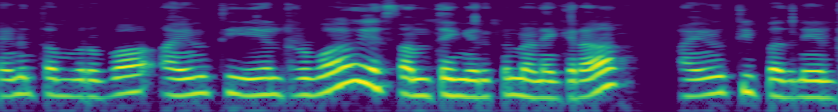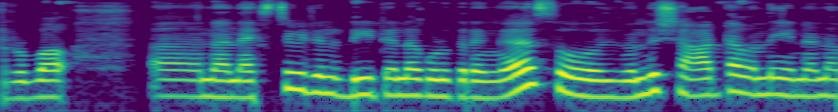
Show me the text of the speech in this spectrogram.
ஐநூற்றம்பது ரூபா ஐநூற்றி ஏழு ரூபா சம்திங் இருக்குன்னு நினைக்கிறேன். ஐநூற்றி பதினேழு ரூபா. நான் நெக்ஸ்ட் வீடியோவில் டீட்டெயிலாக கொடுக்குறேங்க. ஸோ இது வந்து ஷார்ட்டாக வந்து என்னென்ன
